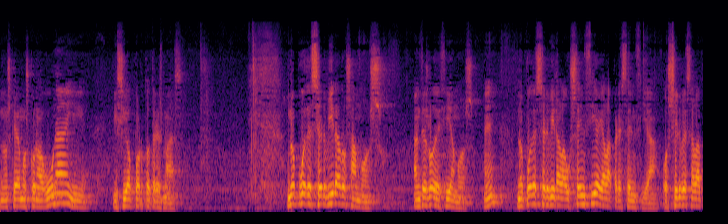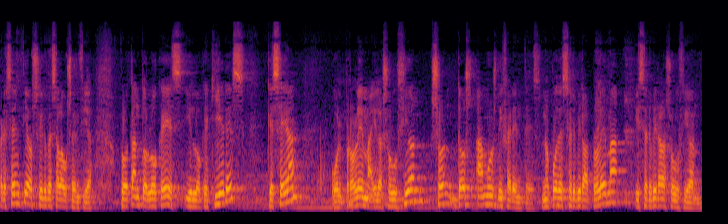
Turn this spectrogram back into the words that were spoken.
nos quedamos con alguna y, si aporto tres más. No puedes servir a dos amos. Antes lo decíamos, ¿eh? no puedes servir a la ausencia y a la presencia. O sirves a la presencia o sirves a la ausencia. Por lo tanto, lo que es y lo que quieres que sea, o el problema y la solución, son dos amos diferentes. No puedes servir al problema y servir a la solución.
